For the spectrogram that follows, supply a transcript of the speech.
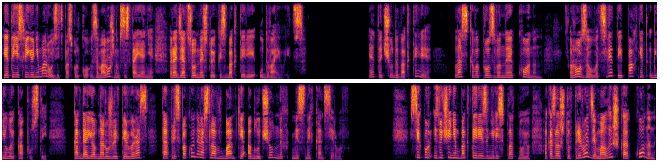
И это если ее не морозить, поскольку в замороженном состоянии радиационная стойкость бактерии удваивается. Это чудо-бактерия, ласково прозванная Конан, розового цвета и пахнет гнилой капустой. Когда ее обнаружили в первый раз, та преспокойно росла в банке облученных мясных консервов. С тех пор изучением бактерий занялись вплотную. Оказалось, что в природе малышка Конан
